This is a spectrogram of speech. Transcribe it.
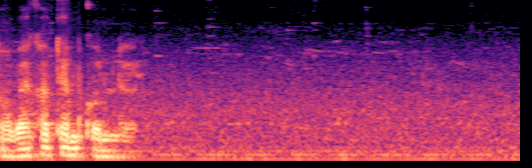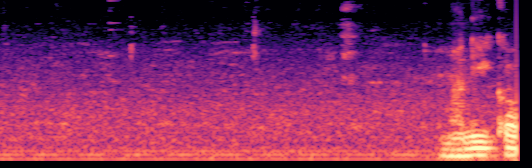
ต่อไว้เข้าแต้มกลเลยมานี่ก็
